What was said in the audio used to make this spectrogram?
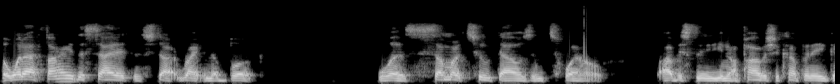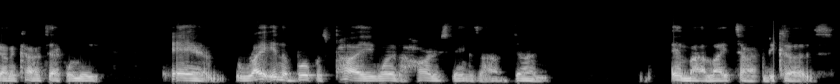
But when I finally decided to start writing a book was summer 2012. Obviously, you know, a publishing company got in contact with me and writing the book was probably one of the hardest things I've done in my lifetime because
